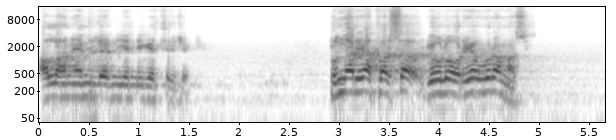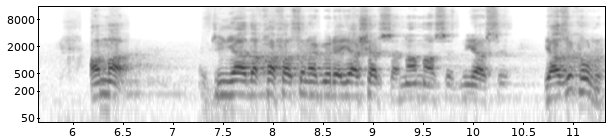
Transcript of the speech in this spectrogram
Allah'ın emirlerini yerine getirecek. Bunları yaparsa yolu oraya vuramaz. Ama dünyada kafasına göre yaşarsa namazsız, niyazsız yazık olur.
